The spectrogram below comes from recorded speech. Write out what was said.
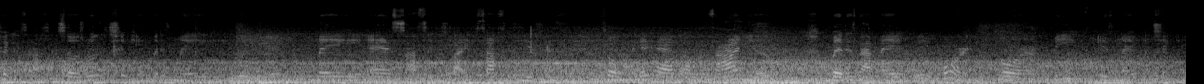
chicken sausage. So it's really chicken, but it's made made as sausage, like sausages. So like they have a lasagna, but it's not made with pork or beef. It's made with chicken.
